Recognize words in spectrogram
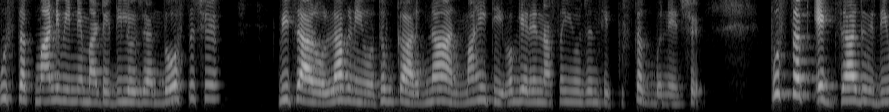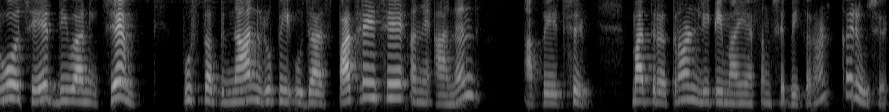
પુસ્તક માનવીને માટે દિલોજાન દોસ્ત છે. વિચારો, લાગણીઓ, ધબકાર, જ્ઞાન, માહિતી વગેરેના સંયોજનથી પુસ્તક બને છે. પુસ્તક એક જાદુઈ દીવો છે, દીવાની જેમ પુસ્તક જ્ઞાન રૂપી ઉજાસ પાથરે છે અને આનંદ આપે છે. માત્ર ત્રણ લીટીમાં અહીંયા સંક્ષેપીકરણ કર્યું છે.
